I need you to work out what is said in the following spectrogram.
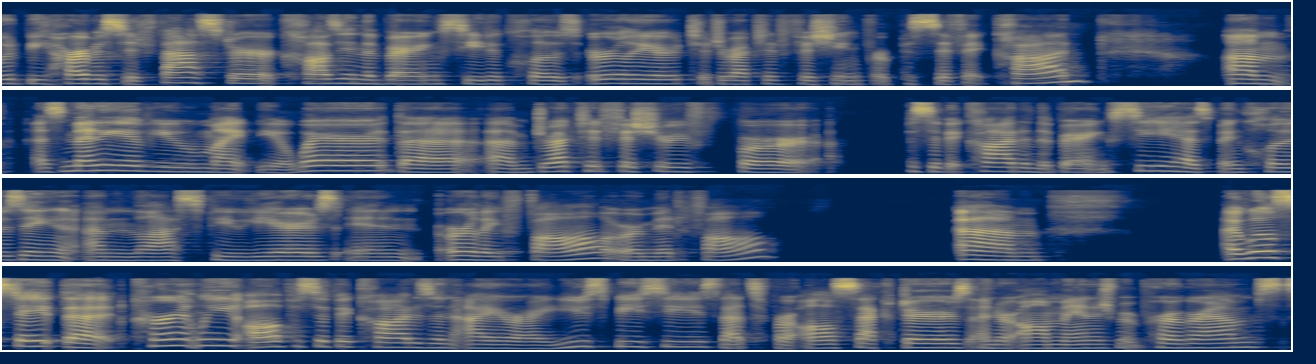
would be harvested faster, causing the Bering Sea to close earlier to directed fishing for Pacific cod. Um, as many of you might be aware, the um, directed fishery for Pacific cod in the Bering Sea has been closing um, the last few years in early fall or mid-fall. I will state that currently all Pacific cod is an IRIU species. That's for all sectors under all management programs.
